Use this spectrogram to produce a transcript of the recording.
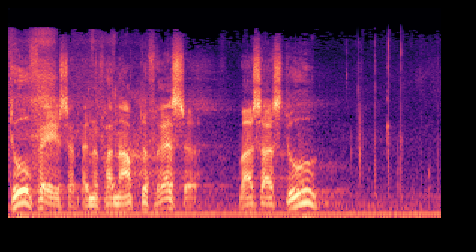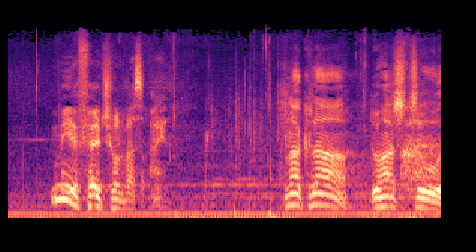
Two-Face hat eine vernarbte Fresse. Was hast du? Mir fällt schon was ein. Na klar, du hast zu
